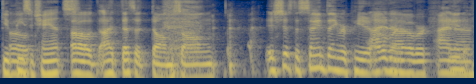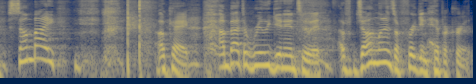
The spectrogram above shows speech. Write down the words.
Give peace a chance. Oh, I, that's a dumb song. it's just the same thing repeated I over and over. I and know. Somebody. Okay, I'm about to really get into it. John Lennon's a freaking hypocrite.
